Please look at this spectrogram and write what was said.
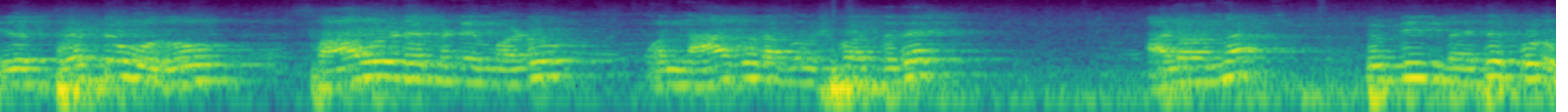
ಇದು ದೊಡ್ಡ ಓದು ಸಾವಿರ ಎಂ ಎಲ್ ಡಿ ಮಾಡು, ಒಂದು ನಾಲ್ಕು ನಾಲ್ಕು ಲಕ್ಷ ಬರ್ತದೆ. ಹಣವನ್ನು ಫಿಫ್ಟೀನ್ ಮೇಲೆ ಕೊಡು.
